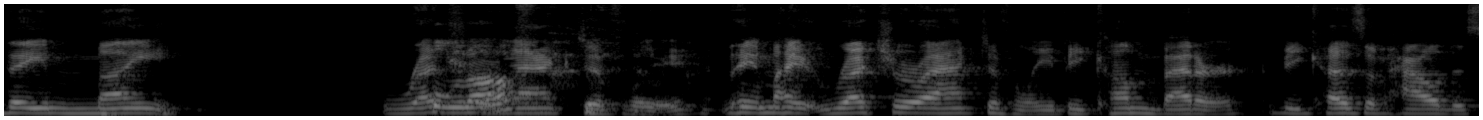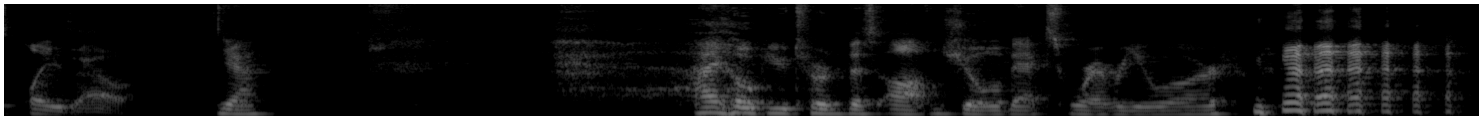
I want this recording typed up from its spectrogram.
they might retroactively they might retroactively become better because of how this plays out. Yeah. I hope you turned this off, Jovex, wherever you are.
